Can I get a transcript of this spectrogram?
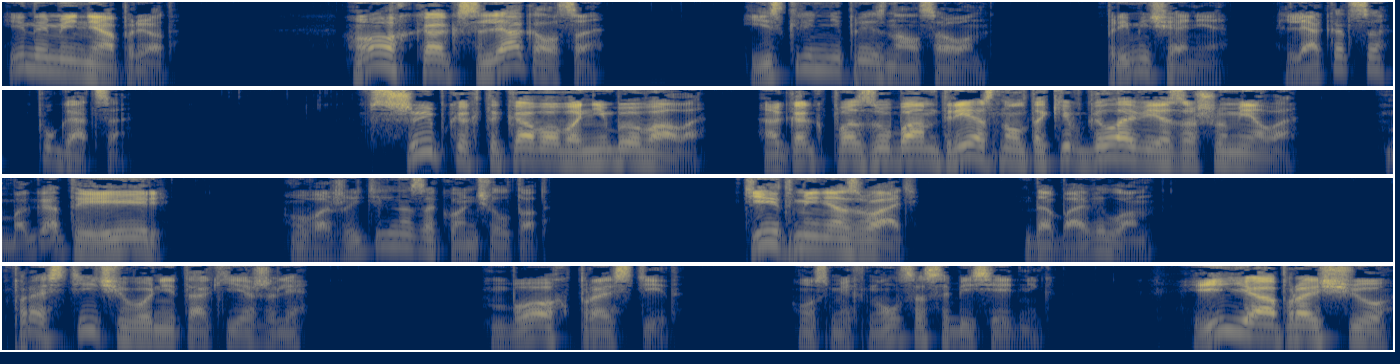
и на меня прет. Ох, как слякался!» Искренне признался он. Примечание. Лякаться, пугаться. В сшибках такового не бывало, а как по зубам треснул, так и в голове зашумело. «Богатырь!» — уважительно закончил тот. «Тит меня звать!» — добавил он. «Прости, чего не так, ежели...» «Бог простит!» — усмехнулся собеседник. «И я прощу,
